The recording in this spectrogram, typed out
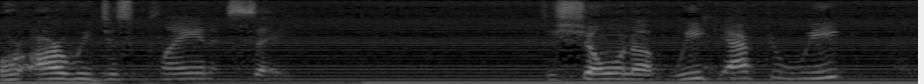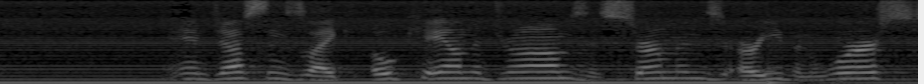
Or are we just playing it safe? Just showing up week after week? And Justin's like okay on the drums, his sermons are even worse.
